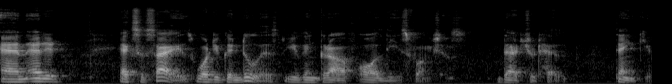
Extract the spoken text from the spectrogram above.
an added exercise, what you can do is you can graph all these functions. That should help. Thank you.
